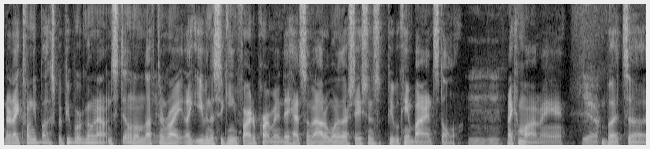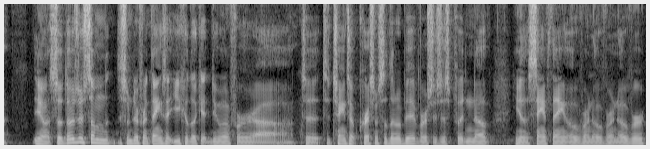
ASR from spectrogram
They're like twenty bucks, but people were going out and stealing them left and right. Like even the Seguin Fire Department, they had some out of one of their stations. People came by and stole them. Mm-hmm. Like, come on, man. Yeah. But uh, you know, so those are some some different things that you could look at doing for uh, to to change up Christmas a little bit versus just putting up you know the same thing over and over and over.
